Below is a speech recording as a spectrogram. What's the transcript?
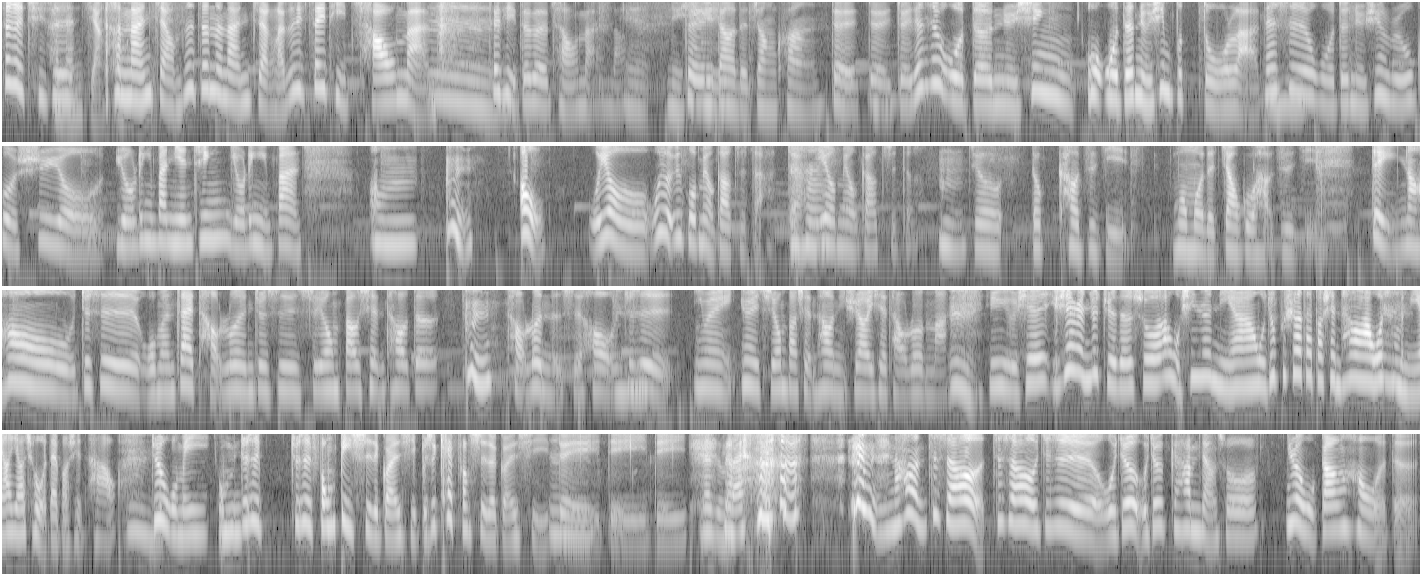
这个其实很难讲，很难讲，这真的难讲了。这这一题超难，嗯，这题真的超难的。女性遇到的状况，对对对。但是我的女性，我我的女性不多啦。但是我的女性，如果是有有另一半，年轻有另一半，嗯，哦，我有我有遇过没有告知的，对，也有没有告知的，嗯，就都靠自己默默的照顾好自己。对，然后就是我们在讨论，就是使用保险套的 讨论的时候，嗯、就是因为因为使用保险套，你需要一些讨论嘛。嗯，因为有些有些人就觉得说啊，我信任你啊，我就不需要戴保险套啊，为什么你要要求我戴保险套？嗯，就是我们我们就是就是封闭式的关系，不是开放式的关系。嗯、对对对，那怎么办？然后 这时候这时候就是我就我就跟他们讲说，因为我刚好我的。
